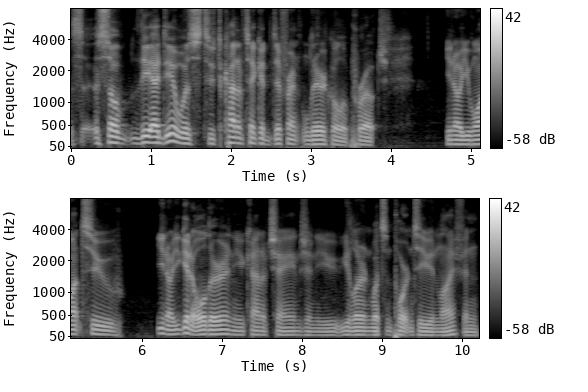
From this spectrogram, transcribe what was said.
So, so the idea was to kind of take a different lyrical approach. You know, you want to, you know, you get older and you kind of change and you you learn what's important to you in life. And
